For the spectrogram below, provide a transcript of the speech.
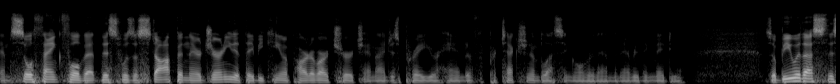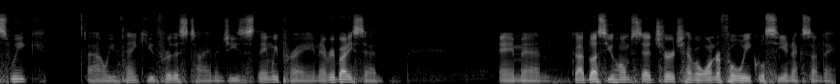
am so thankful that this was a stop in their journey, that they became a part of our church. And I just pray your hand of protection and blessing over them and everything they do. So be with us this week. Uh, we thank you for this time. In Jesus' name we pray. And everybody said, Amen. God bless you, Homestead Church. Have a wonderful week. We'll see you next Sunday.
